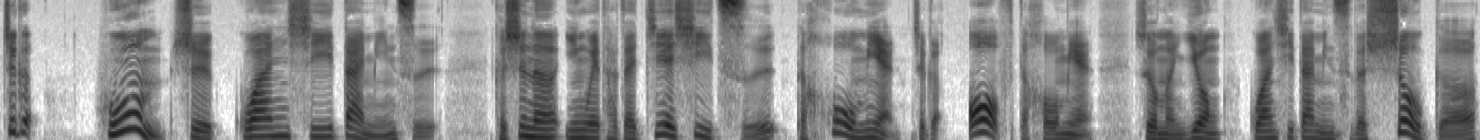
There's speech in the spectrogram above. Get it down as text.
这个 whom 是关系代名词，可是呢，因为它在介系词的后面，这个 of 的后面，所以我们用关系代名词的受格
